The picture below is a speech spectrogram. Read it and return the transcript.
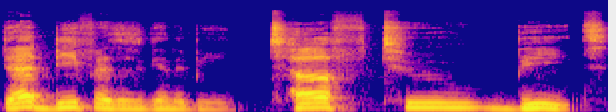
that defense is gonna be tough to beat.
